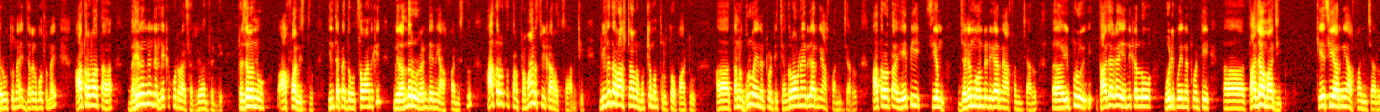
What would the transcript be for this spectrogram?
జరుగుతున్నాయి జరగబోతున్నాయి. ఆ తర్వాత బహిరంగంగా లేఖ కూడా రాశారు రేవంత్ రెడ్డి. ప్రజలను ఆహ్వానిస్తూ ఇంత పెద్ద ఉత్సవానికి మీరందరూ రండి అని ఆహ్వానిస్తూ ఆ తర్వాత తన ప్రమాణ స్వీకారోత్సవానికి వివిధ రాష్ట్రాల ముఖ్యమంత్రులతో పాటు తన గురువు అయినటువంటి చంద్రబాబు నాయుడు గారిని ఆహ్వానించారు. ఆ తర్వాత ఏపీ సీఎం జగన్మోహన్ రెడ్డి గారిని ఆహ్వానించారు. ఇప్పుడు తాజాగా ఎన్నికల్లో ఓడిపోయినటువంటి తాజా మాజీ కేసీఆర్ని ఆహ్వానించారు.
